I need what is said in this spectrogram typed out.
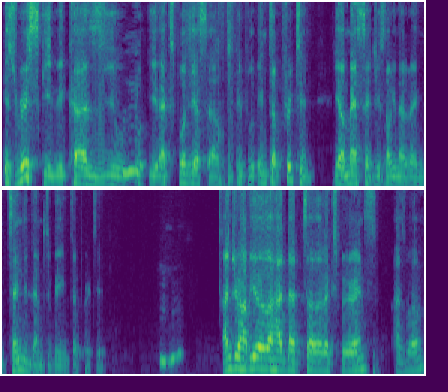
is risky because you mm-hmm. you expose yourself to people interpreting your messages how you never intended them to be interpreted. Mm-hmm. Andrew, have you ever had that sort of experience as well?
